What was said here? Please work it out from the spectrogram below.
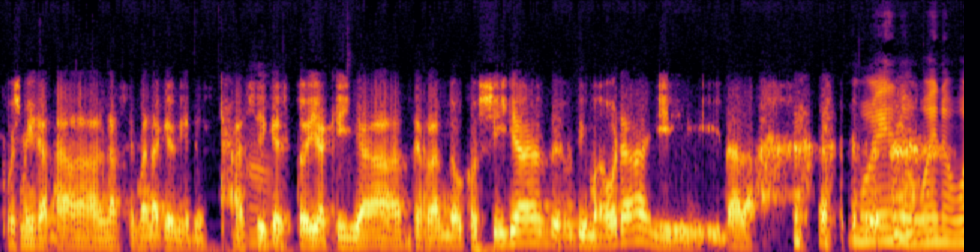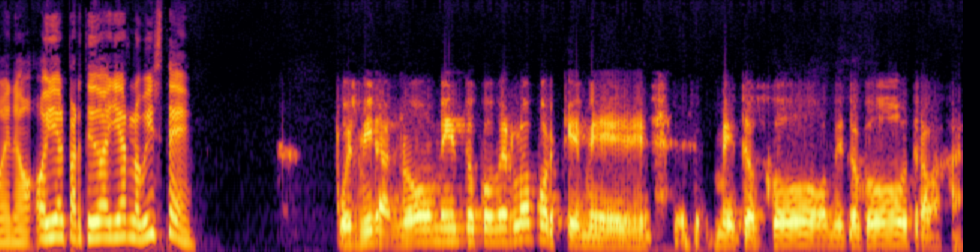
Pues mira, la, la semana que viene. Así Ah. que estoy aquí ya cerrando cosillas de última hora y, y nada. Bueno, bueno, bueno. Oye, ¿el partido de ayer lo viste? Pues mira, no me tocó verlo porque me, me tocó me tocó trabajar.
